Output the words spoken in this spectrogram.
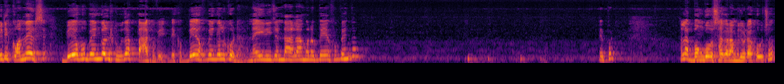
ইট কনেক্টস বে অফ বেঙ্গল টু দ্য পাক বে দেখ বে অফ বেঙ্গল কোটা না এই রিজনটা হল আমার বে অফ বেঙ্গল এপটে হল বঙ্গোপসাগর আমি যেটা কৌছেন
